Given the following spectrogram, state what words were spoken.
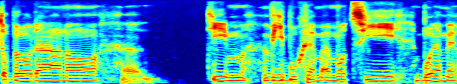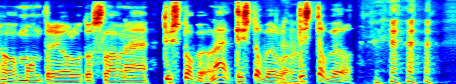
to bylo dáno eh, tím výbuchem emocí Buemiho v Montrealu, to slavné, ty jsi to byl, ne, ty jsi to byl, ty jsi to byl.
